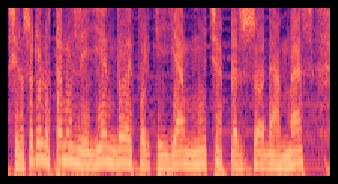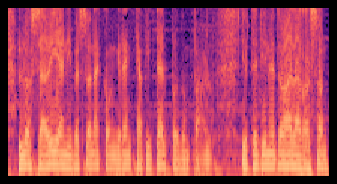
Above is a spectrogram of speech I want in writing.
Si nosotros lo estamos leyendo es porque ya muchas personas más lo sabían y personas con gran capital, pues, don Pablo. Y usted tiene toda la razón.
